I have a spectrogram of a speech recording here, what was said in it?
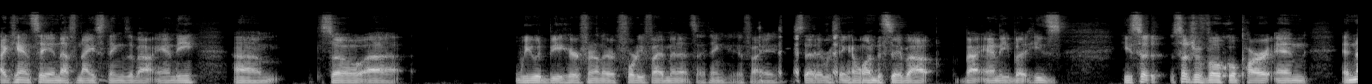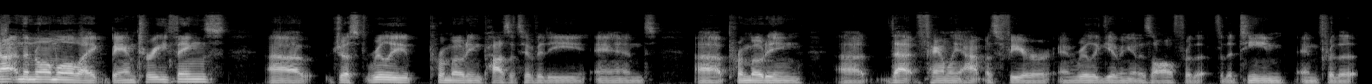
I can't say enough nice things about Andy. Um, so, uh, we would be here for another 45 minutes, I think, if I said everything I wanted to say about, about Andy, but he's, he's su- such a vocal part and, and not in the normal like bantery things, uh, just really promoting positivity and, uh, promoting, uh, that family atmosphere and really giving it his all for the, for the team and for the,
